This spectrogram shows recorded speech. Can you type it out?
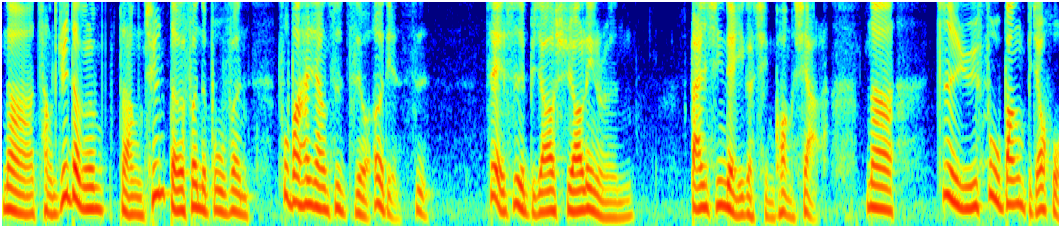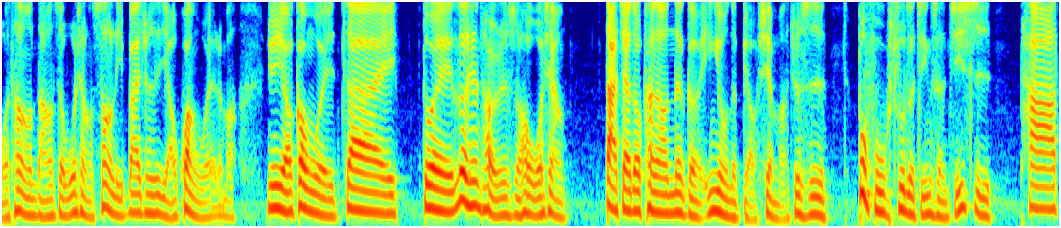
那场均得分，场均得分的部分，富邦悍将是只有二点四，这也是比较需要令人担心的一个情况下了。那至于富邦比较火烫的打者，我想上礼拜就是姚冠伟了嘛，因为姚冠伟在对乐天桃园的时候，我想大家都看到那个英勇的表现嘛，就是不服输的精神，即使他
